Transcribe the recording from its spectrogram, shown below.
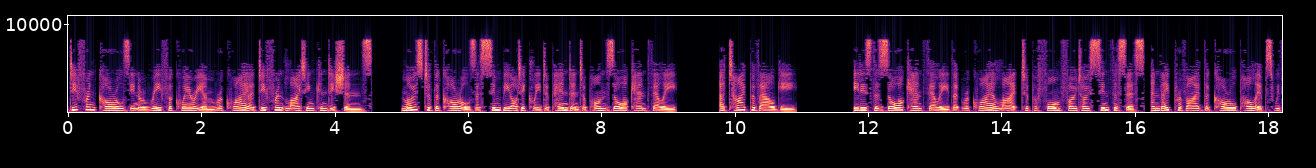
Different corals in a reef aquarium require different lighting conditions. Most of the corals are symbiotically dependent upon zooxanthellae—a type of algae. It is the zooxanthellae that require light to perform photosynthesis, and they provide the coral polyps with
